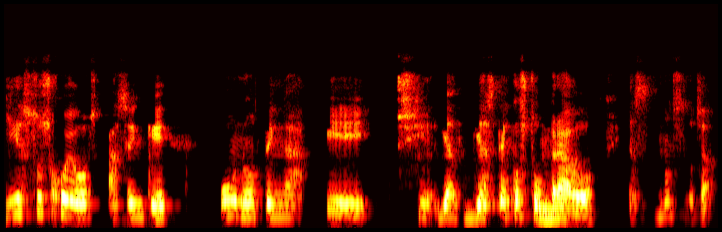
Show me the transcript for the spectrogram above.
y estos juegos hacen que uno tenga, eh, ya, ya esté acostumbrado, no, o sea,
